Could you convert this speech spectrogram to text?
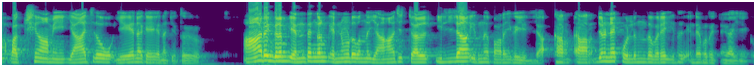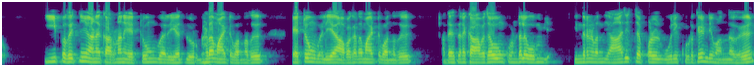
ഭക്ഷ്യാമി യാചിതോ ഏന കേനചിത്. ആരെങ്കിലും എന്തെങ്കിലും എന്നോട് വന്ന് യാചിച്ചാൽ ഇല്ല എന്ന് പറയുകയില്ല. കർ- അർജുനനെ കൊല്ലുന്നതുവരെ ഇത് എന്റെ പ്രതിജ്ഞയായിരിക്കും. ഈ പ്രതിജ്ഞയാണ് കർണൻ ഏറ്റവും വലിയ ദുർഘടമായിട്ട് വന്നത് ഏറ്റവും വലിയ അപകടമായിട്ട് വന്നത്. അദ്ദേഹത്തിന്റെ കവചവും കുണ്ടലവും ഇന്ദ്രൻ വന്ന് യാചിച്ചപ്പോൾ ഊരി കൊടുക്കേണ്ടി വന്നത്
